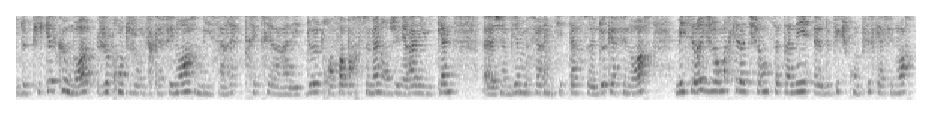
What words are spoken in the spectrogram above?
depuis quelques mois. Je prends toujours du café noir mais ça reste très très rare. Les deux, trois fois par semaine en général les week-ends. J'aime bien me faire une petite tasse de café noir. Mais c'est vrai que j'ai remarqué la différence cette année depuis que je prends plus le café noir.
